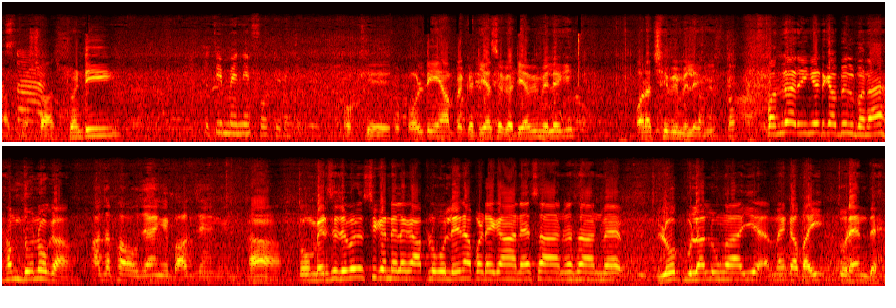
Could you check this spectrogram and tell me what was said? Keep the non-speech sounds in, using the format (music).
Massage twenty 30 minute 40 okay तो quality यहाँ पे घटिया से घटिया भी मिलेगी और अच्छी भी मिलेगी। पंद्रह रिंगेट का बिल बना है हम दोनों का। दफ़ा हो जाएँगे भाग जाएँगे। हाँ तो मेरे से ज़बरदस्ती करने लगा आप लोगों को लेना पड़ेगा ऐसा वैसा मैं लोग बुला लूँगा ये मैं कहा भाई तू रहन दे।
